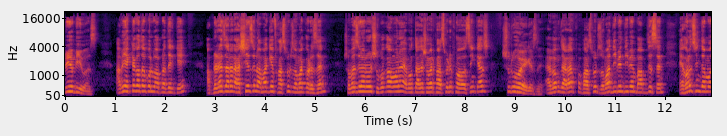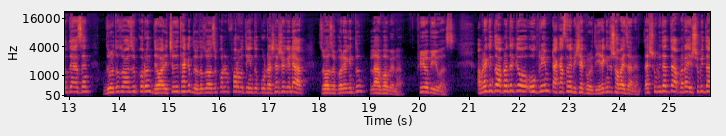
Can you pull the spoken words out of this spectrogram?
প্রিয় ভিউয়ার্স আমি একটা কথা বলব আপনাদেরকে। আপনারা যারা রাশিয়ার জন্য আমাকে পাসপোর্ট জমা করেছেন, সবার জন্য আরও শুভকামনা এবং তাদের সবার পাসপোর্টের প্রসেসিং কাজ শুরু হয়ে গেছে এবং যারা পাসপোর্ট জমা দিবেন দিবেন, ভাবতেছেন এখনও চিন্তার মধ্যে আছেন, দ্রুত যোগাযোগ করুন, দেওয়ার ইচ্ছে যদি থাকে দ্রুত যোগাযোগ করুন, পরবর্তী কিন্তু কোটা শেষ হয়ে গেলে আর যোগাযোগ করে কিন্তু লাভ হবে না। প্রিয় ভিউয়ার্স আমরা কিন্তু আপনাদেরকে অগ্রিম টাকা ছাড়া বিষয় করে দিই, এটা কিন্তু সবাই জানেন। তাই সুবিধাতে আপনারা এই সুবিধা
